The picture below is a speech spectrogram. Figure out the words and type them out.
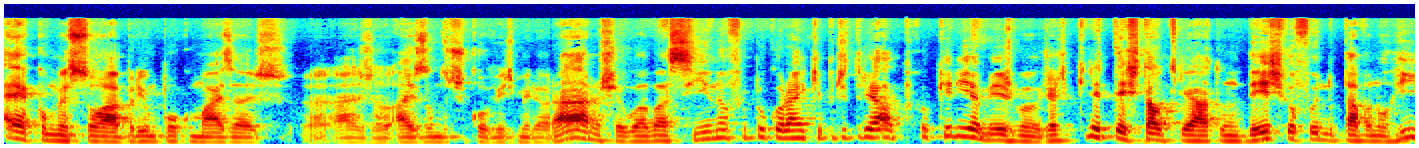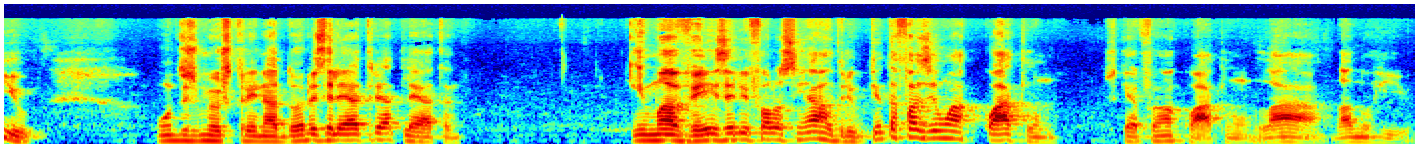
Aí começou a abrir um pouco mais as, as, as ondas de Covid melhoraram, chegou a vacina, eu fui procurar uma equipe de triatlo, porque eu queria mesmo, eu já queria testar o triatlo desde que eu fui, estava no Rio, um dos meus treinadores, ele era triatleta. E uma vez ele falou assim, ah, Rodrigo, tenta fazer um aquatlon, acho que foi um aquatlon, lá, lá no Rio.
